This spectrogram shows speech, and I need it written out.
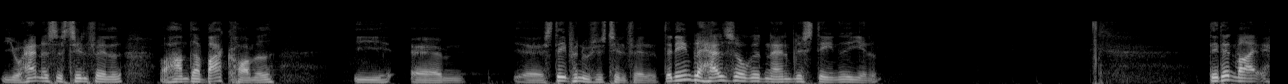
i Johannes' tilfælde, og ham, der var kommet i øhm, øh, øh, Stefanus' tilfælde. Den ene blev halshugget, den anden blev stenet ihjel. Det er den vej,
